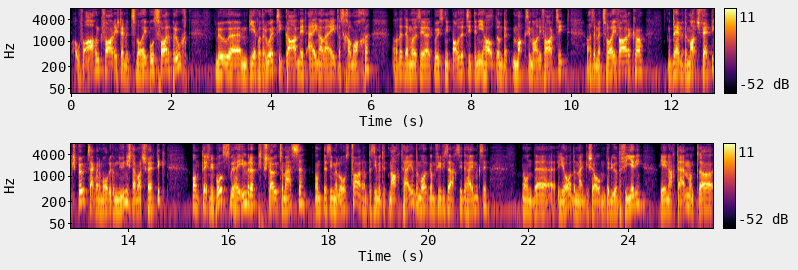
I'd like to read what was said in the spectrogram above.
auf Aachen gefahren ist, haben wir zwei Busfahrer gebraucht, weil ähm, die von der Ruhezeit gar nicht ein allein das kann machen oder? Da muss ja gewisse Pausezeiten einhalten und eine maximale Fahrzeit. Also haben wir zwei Fahrer gehabt. Und dann haben wir den Match fertig gespielt. Sagen wir am Abend um 9 Uhr ist der Match fertig. Und dann ist mein Bus, wir haben immer etwas bestellt zum Essen. Und dann sind wir losgefahren. Und dann sind wir dort Nacht heim und am Morgen um 5, 6 Uhr daheim gewesen. Und, äh, ja, dann manchmal auch um 3 oder 4 je nachdem. Und da,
